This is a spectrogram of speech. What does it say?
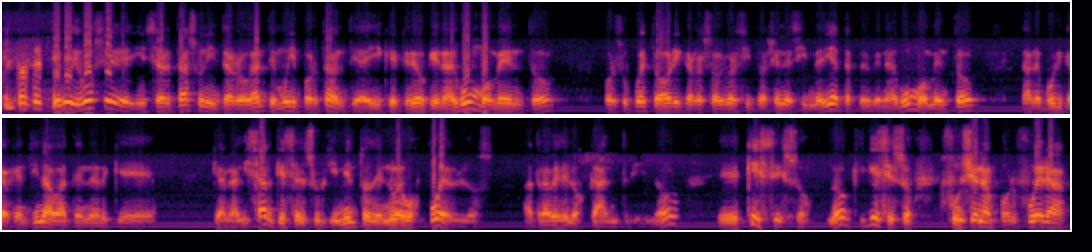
Entonces, y vos eh, insertás un interrogante muy importante ahí, que creo que en algún momento, por supuesto ahora hay que resolver situaciones inmediatas, pero que en algún momento la República Argentina va a tener que, analizar, que es el surgimiento de nuevos pueblos a través de los countries, ¿no? Eh, ¿Qué es eso? ¿no? ¿Qué, es eso? ¿Funcionan por fuera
